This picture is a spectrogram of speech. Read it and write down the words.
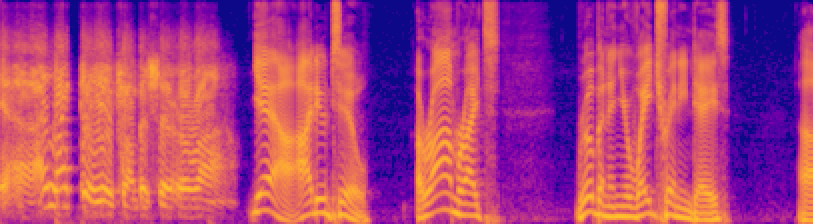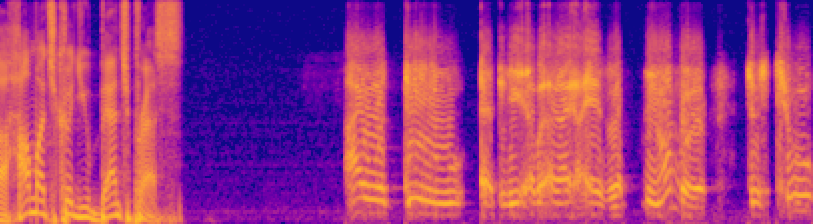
Yeah, I'd like to hear from Mr. Iran. Yeah, I do too. Aram writes, Ruben, in your weight training days, uh, how much could you bench press? I would do at least as a number just two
